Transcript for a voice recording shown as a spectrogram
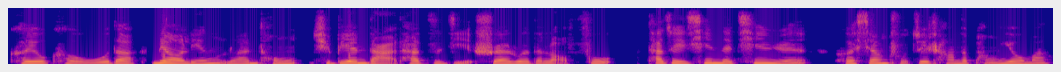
可有可无的妙龄娈童去鞭打他自己衰弱的老父，他最亲的亲人和相处最长的朋友吗？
